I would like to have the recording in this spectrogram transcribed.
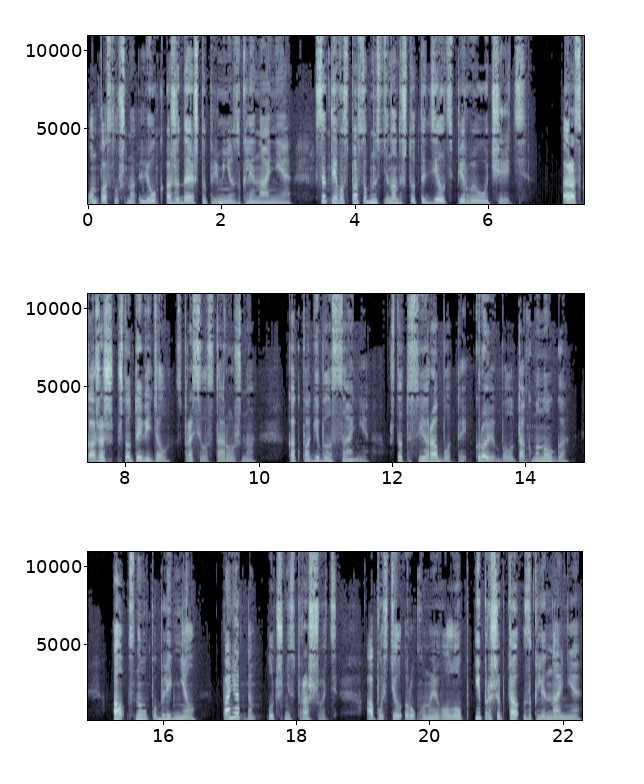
Он послушно лег, ожидая, что применю заклинание. С этой его способностью надо что-то делать в первую очередь. «Расскажешь, что ты видел?» – спросил осторожно. «Как погибла Саня. Что-то с ее работой. Крови было так много». Ал снова побледнел. «Понятно, лучше не спрашивать». Опустил руку на его лоб и прошептал заклинание,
